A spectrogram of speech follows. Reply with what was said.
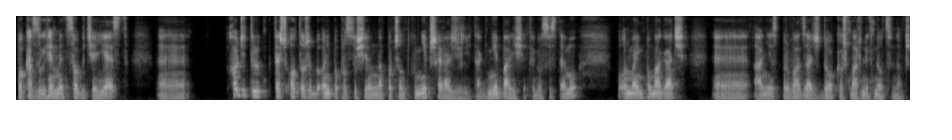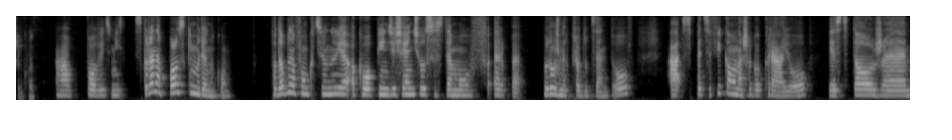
pokazujemy co gdzie jest. Chodzi tylko też o to, żeby oni po prostu się na początku nie przerazili, tak? nie bali się tego systemu, bo on ma im pomagać, e, a nie sprowadzać do koszmarnych nocy na przykład. A powiedz mi, skoro na polskim rynku podobno funkcjonuje około 50 systemów RP różnych producentów, a specyfiką naszego kraju jest to, że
